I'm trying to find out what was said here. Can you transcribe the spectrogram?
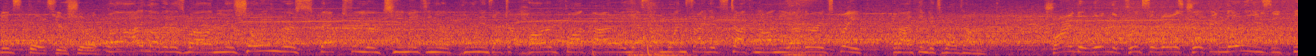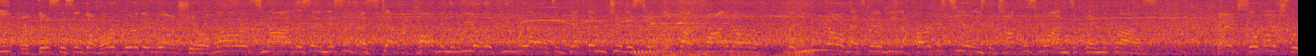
In sports here, Cheryl. Well, I love it as well. I mean, you're showing respect for your teammates and your opponents after a hard-fought battle. Yes, on one side it's tough, and on the other it's great, but I think it's well done. Trying to win the Prince of Wales Trophy, no easy feat, but this isn't the hardware they want, Cheryl. No, it's not. Listen, this is a step, a cog in the wheel, if you will, to get them to the Stanley Cup final. But you know that's going to be the hardest series, the toughest one to claim the prize. Thanks so much for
